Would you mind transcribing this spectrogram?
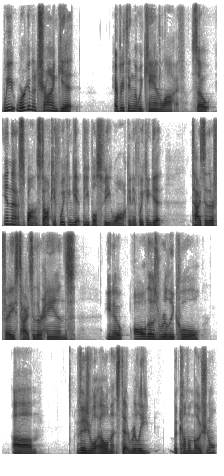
we we're gonna try and get everything that we can live. So in that and stock, if we can get people's feet walking, if we can get tights to their face, tights to their hands, you know, all those really cool um, visual elements that really become emotional,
